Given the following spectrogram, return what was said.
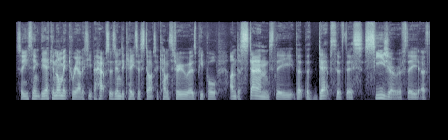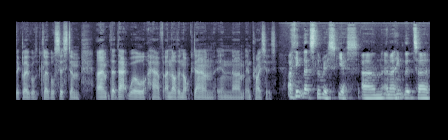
So you think the economic reality, perhaps as indicators start to come through, as people understand the the, the depth of this seizure of the of the global global system, um, that that will have another knockdown in um, in prices. I think that's the risk, yes, um, and I think that. Uh,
